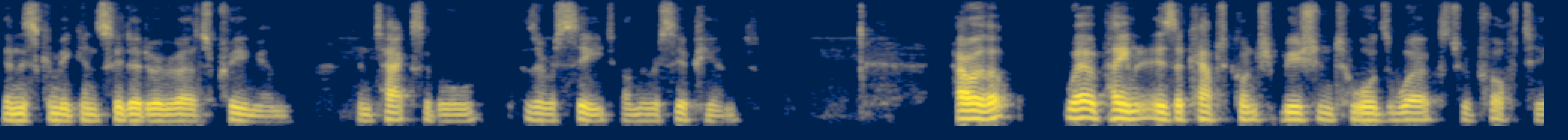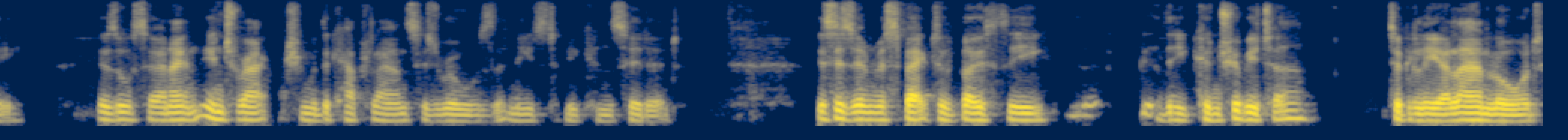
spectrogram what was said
then this can be considered a reverse premium and taxable as a receipt on the recipient. However, where a payment is a capital contribution towards works to a property, there's also an interaction with the capital allowances rules that needs to be considered. This is in respect of both the, the contributor, typically a landlord,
